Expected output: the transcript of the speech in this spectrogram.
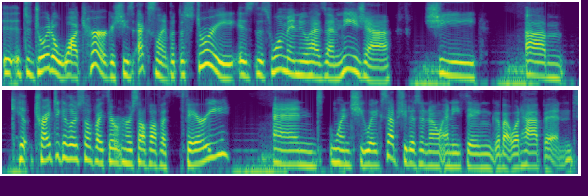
it's a joy to watch her because she's excellent. But the story is this woman who has amnesia. She um ki- tried to kill herself by throwing herself off a ferry, and when she wakes up, she doesn't know anything about what happened.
